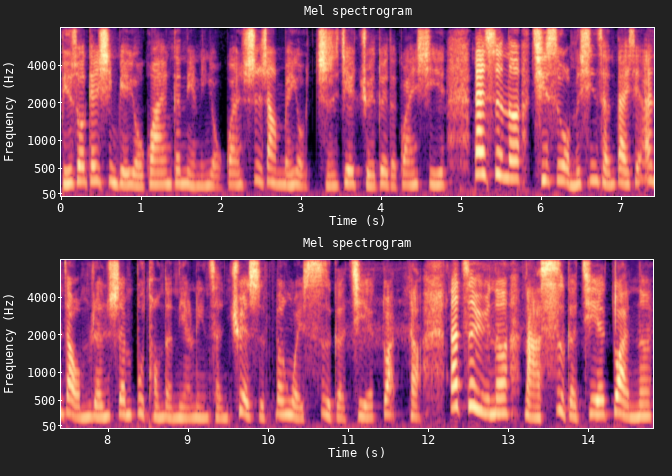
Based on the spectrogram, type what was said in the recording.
比如说跟性别有关，跟年龄有关，事实上没有直接绝对的关系。但是呢，其实我们新陈代谢按照我们人生不同的年龄层，确实分为四个阶段。好，那至于呢哪四个阶段呢？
